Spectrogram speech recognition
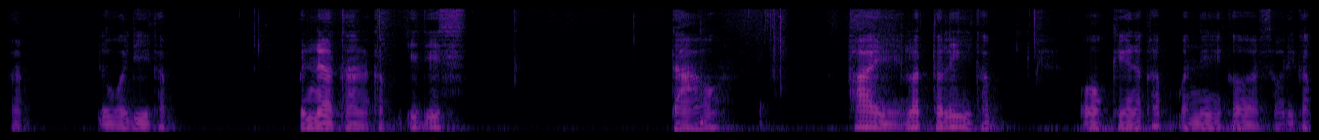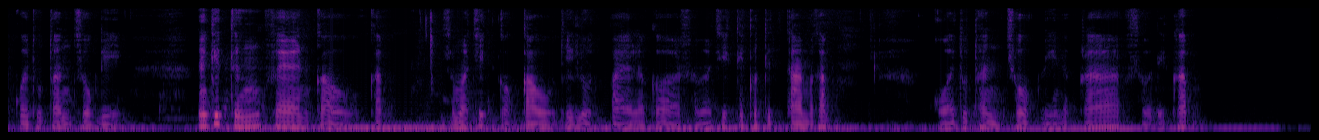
ครับ ดูให้ดีครับ เป็นแนวทางนะครับ it is ดาวไพ่ลอตเตอรี่ครับ โอเคนะครับ วันนี้ก็สวัสดีครับขอให้ทุกท่านโชคดี ยังคิดถึงแฟนเก่าครับ สมาชิกเก่าๆที่หลุดไปแล้วก็สมาชิกที่กดติดตามนะครับ ขอให้ทุกท่านโชคดีนะครับ สวัสดีครับ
